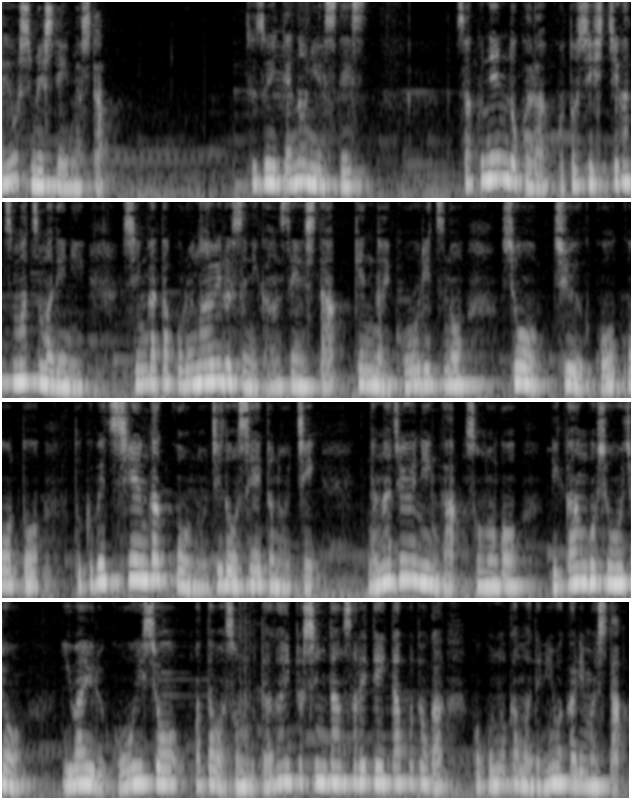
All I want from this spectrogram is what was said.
えを示していました。続いてのニュースです。昨年度から今年7月末までに新型コロナウイルスに感染した県内公立の小中高校と特別支援学校の児童生徒のうち70人がその後罹患後症状いわゆる後遺症またはその疑いと診断されていたことが9日までに分かりました。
